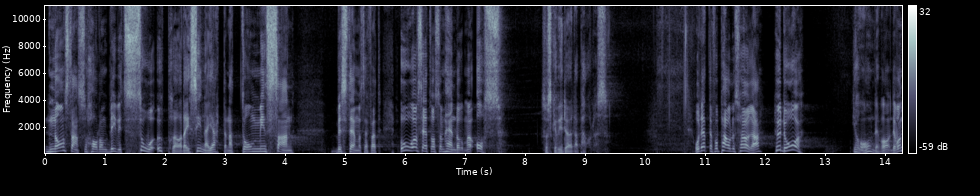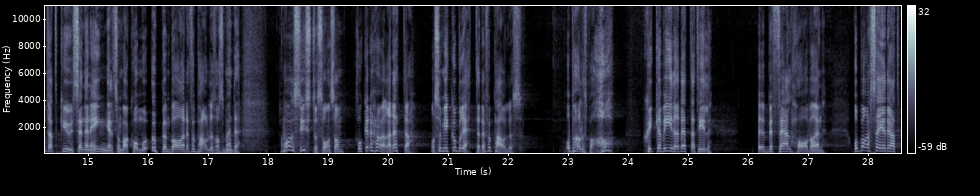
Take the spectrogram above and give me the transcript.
någonstans så har de blivit så upprörda i sina hjärtan att de minsann bestämmer sig för att oavsett vad som händer med oss så ska vi döda Paulus. Och detta får Paulus höra. Hur då? Ja, det var, det var inte att Gud sände en ängel som bara kom och uppenbarade för Paulus vad som hände. Det var en systerson som råkade höra detta och som gick och berättade för Paulus. Och Paulus bara, skickar vidare detta till eh, befälhavaren och bara säger det att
